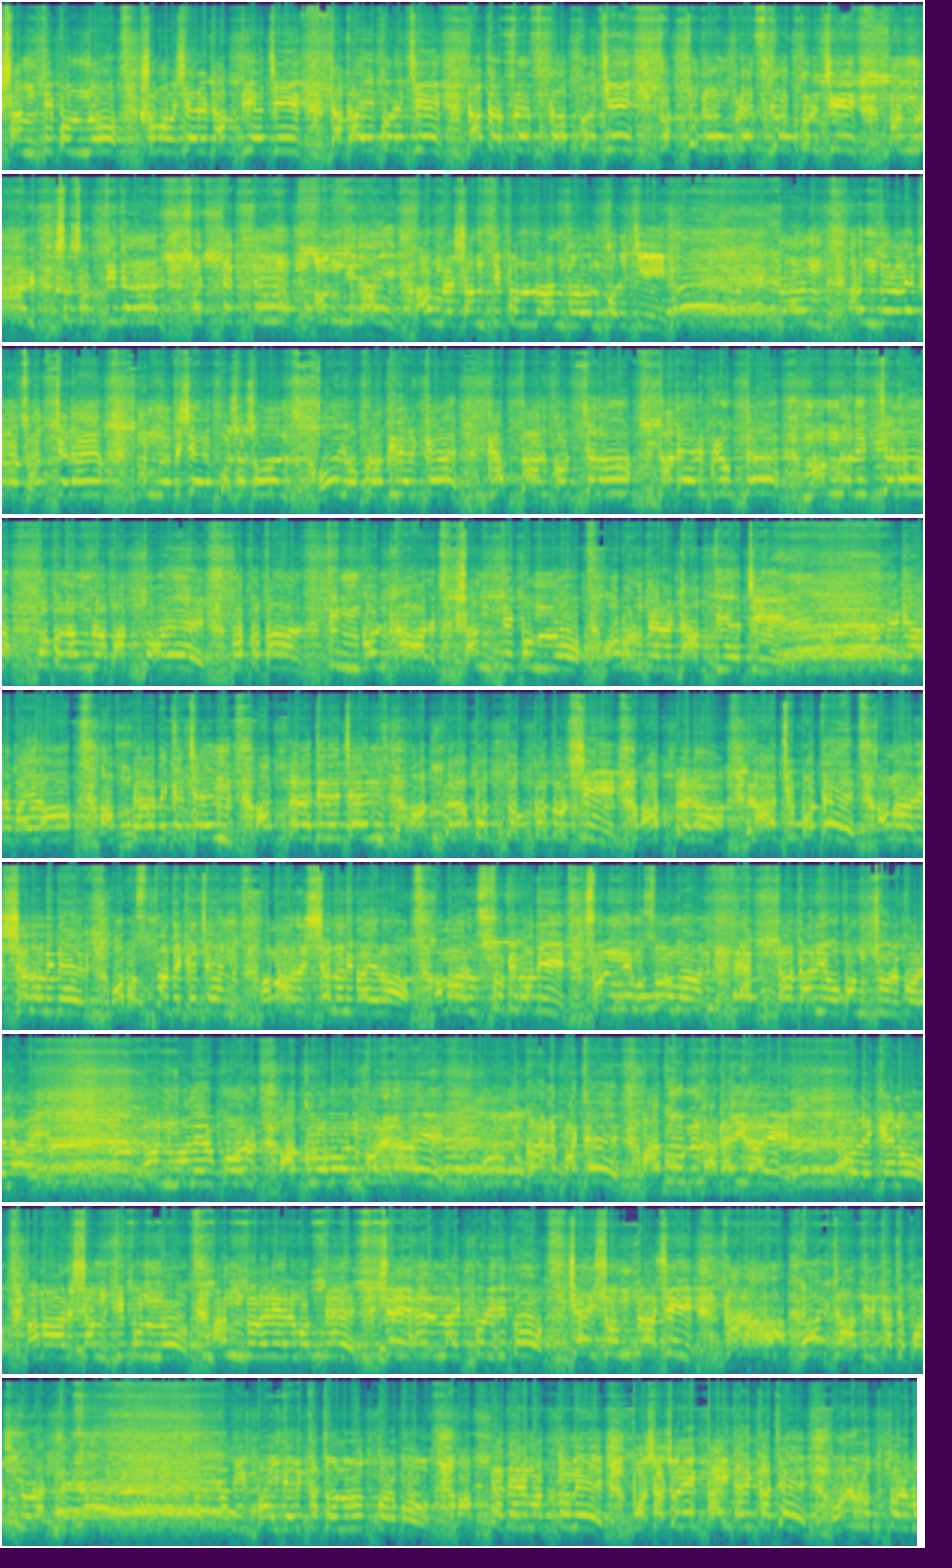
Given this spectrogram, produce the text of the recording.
শান্তিপূর্ণ সমাবেশের ডাক দিয়েছি, ঢাকায় করেছি, ঢাকার প্রেস ক্লাব করেছি, চট্টগ্রাম প্রেস ক্লাব করেছি, বাংলার সুশক্তি জেলার প্রত্যেকটা অঙ্গিনায় আমরা শান্তিপূর্ণ আন্দোলন করেছি দেখলাম আন্দোলনে কাজ হচ্ছে না বাংলাদেশের প্রশাসন ওই অপরাধীদেরকে গ্রেপ্তার করছে না তাদের বিরুদ্ধে মামলা নিচ্ছে না তখন আমরা বাধ্য হয়ে গতকাল তিন ঘণ্টার শান্তিপূর্ণ অবরোধের ডাক দিয়েছি। মিডিয়ার বাইরা আপনারা দেখেছেন, আপনারা জেনেছেন, আপনারা প্রত্যক্ষদর্শী, আপনারা রাজপথে আমার সেনানীদের অবস্থা দেখেছেন, আমার সেনানী শান্তিপূর্ণ আন্দোলনের মধ্যে সেই হেলমেট পরিহিত, সেই সন্ত্রাসী কারা জাতির কাছে প্রশ্ন রাখতে চায়? কাছে অনুরোধ আপনাদের মাধ্যমে প্রশাসনিক ভাইদের কাছে অনুরোধ করব,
